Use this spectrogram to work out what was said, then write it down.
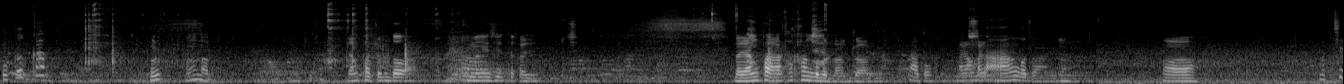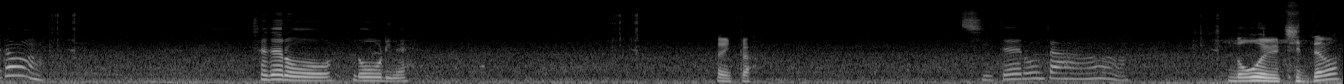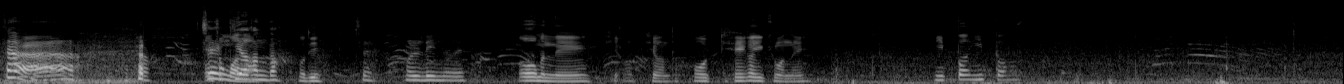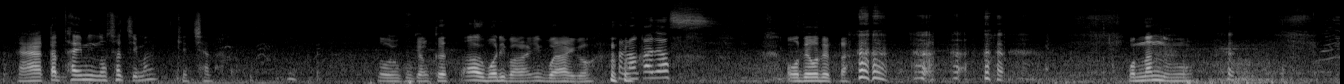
불 끌까? 불? 어, 나 양파 좀 더 투명해질 때까지 두지. 나 양파 아삭한 거 별로 안 좋아한다 나도 말랑말랑한 거 좋아한다. 응. 아 멋지다. 제대로 노을이네. 그러니까 지대로다. 노을 지대로다 쟤 엄청 많아. 기어간다. 어디? 쟤 멀리 있는 애. 어 맞네 기, 어, 기억난다 어 개가 이렇게 많네 이뻐 이뻐 약간 타이밍 놓쳤지만 괜찮아 노을 구경 끝 아 머리 봐라 이거 뭐야 이거 발랑 까졌어. 어대어댔다 못난 누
